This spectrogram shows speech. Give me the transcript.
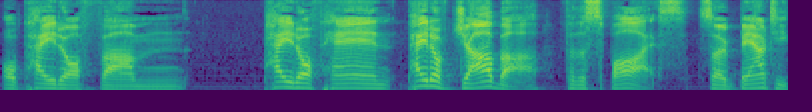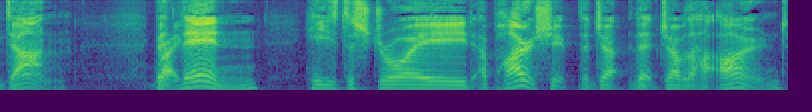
or paid off um paid off Han paid off Jabba for the spice. So bounty done. But Right. then he's destroyed a pirate ship that Ja- that Jabba the Hutt owned.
